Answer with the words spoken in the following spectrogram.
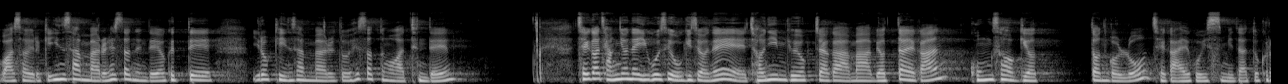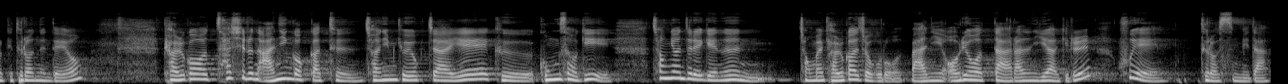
와서 이렇게 인사말을 했었는데요. 그때 이렇게 인사말을 또 했었던 것 같은데 제가 작년에 이곳에 오기 전에 전임 교역자가 아마 몇 달간 공석이었던 걸로 제가 알고 있습니다. 또 그렇게 들었는데요. 별것 사실은 아닌 것 같은 전임 교역자의 그 공석이 청년들에게는 정말 결과적으로 많이 어려웠다라는 이야기를 후에 들었습니다.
